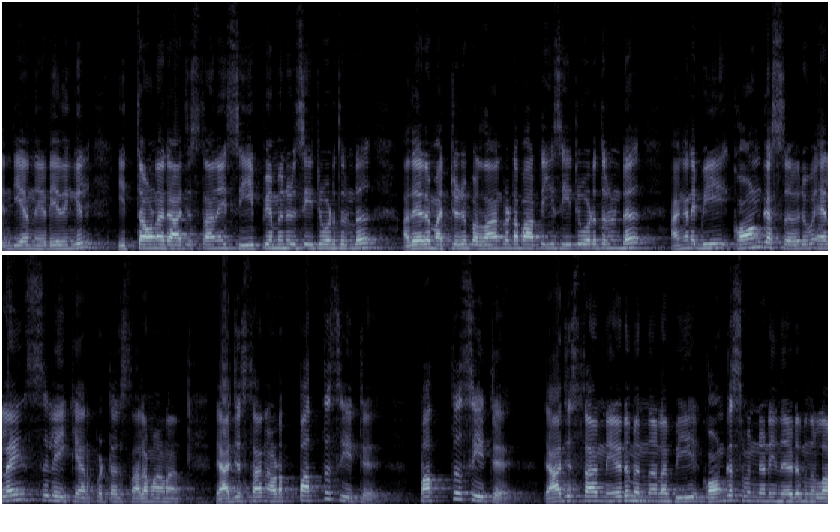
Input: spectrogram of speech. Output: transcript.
എൻ ഡി എ നേടിയതെങ്കിൽ ഇത്തവണ രാജസ്ഥാനിൽ സി പി എമ്മിന് ഒരു സീറ്റ് കൊടുത്തിട്ടുണ്ട്. അതേപോലെ മറ്റൊരു പ്രധാനപ്പെട്ട പാർട്ടിക്ക് സീറ്റ് കൊടുത്തിട്ടുണ്ട്. അങ്ങനെ ബി കോൺഗ്രസ് ഒരു അലയൻസിലേക്ക് ഏർപ്പെട്ട ഒരു സ്ഥലമാണ് രാജസ്ഥാൻ. അവിടെ പത്ത് സീറ്റ് പത്ത് സീറ്റ് രാജസ്ഥാൻ നേടുമെന്നുള്ള ബി കോൺഗ്രസ് മുന്നണി നേടുമെന്നുള്ള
